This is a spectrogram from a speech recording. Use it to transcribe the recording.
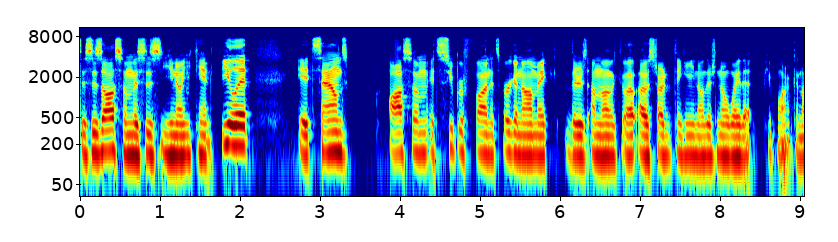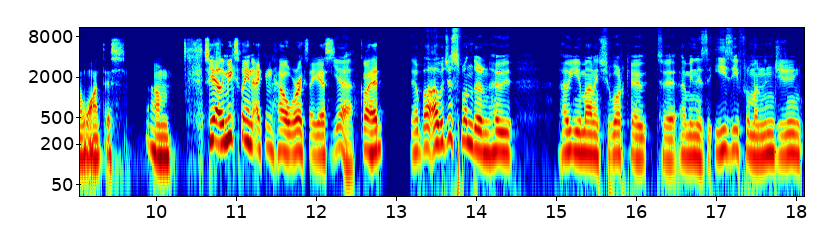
this is awesome. This is you know you can't feel it. It sounds awesome. It's super fun. It's ergonomic. There's I'm like I started thinking you know there's no way that people aren't going to want this. Um, so yeah, let me explain. I can how it works. I guess. Yeah. Go ahead. Yeah, but I was just wondering how how you managed to work out. To, I mean, is it easy from an engineering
